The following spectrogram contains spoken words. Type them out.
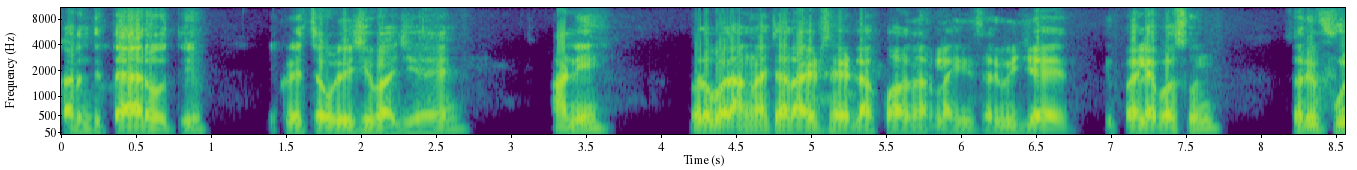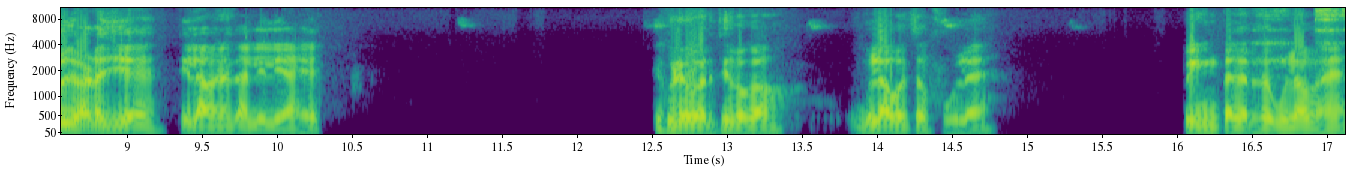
कारण ती तयार होती. इकडे चवळीची भाजी आहे. आणि बरोबर अंगणाच्या राईट साईडला कॉर्नरला ही सर्व जी आहे ती पहिल्यापासून सर्व फुल झाडं जी आहेत ती लावण्यात आलेली आहेत. इकडे वरती बघा गुलाबाचं फुल आहे. पिंक कलरचा गुलाब आहे.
